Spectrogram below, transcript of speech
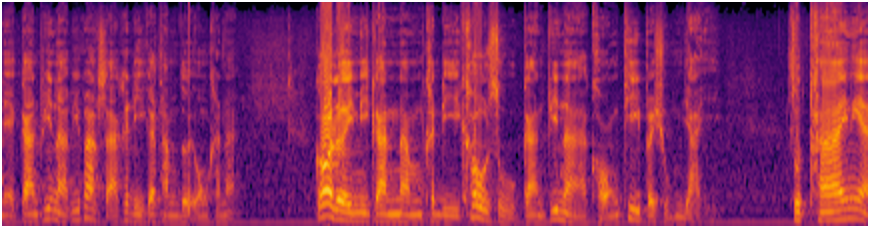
เนี่ยการพิจารณาพิพากษาคดีกระทำโดยองค์คณะ ก็เลยมีการนำคดีเข้าสู่การพิจารณาของที่ประชุมใหญ่ สุดท้ายเนี่ย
